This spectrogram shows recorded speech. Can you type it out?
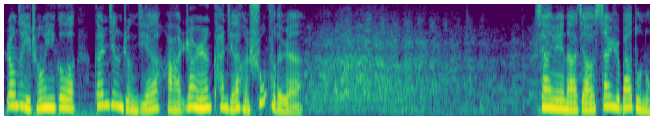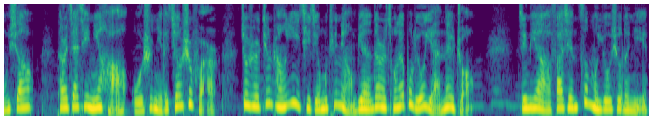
让自己成为一个干净整洁哈，让人看起来很舒服的人。下一位呢，叫三十八度浓香。他说：“佳琪你好，我是你的僵尸粉儿，就是经常一期节目听两遍，但是从来不留言那种。今天啊，发现这么优秀的你，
